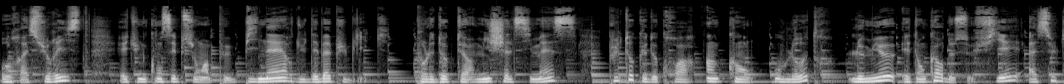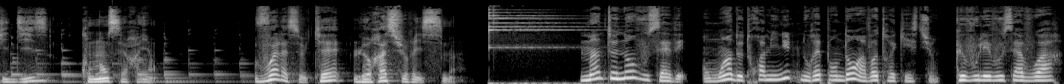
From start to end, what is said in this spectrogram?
aux rassuristes est une conception un peu binaire du débat public. Pour le docteur Michel Simès, plutôt que de croire un camp ou l'autre, le mieux est encore de se fier à ceux qui disent qu'on n'en sait rien. Voilà ce qu'est le rassurisme. Maintenant vous savez, en moins de 3 minutes nous répondons à votre question. Que voulez-vous savoir?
